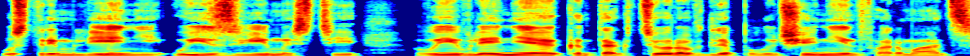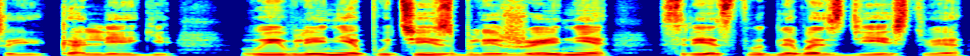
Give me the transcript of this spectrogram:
устремлений, уязвимостей, выявление контактеров для получения информации, коллеги, выявление путей сближения, средства для воздействия,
